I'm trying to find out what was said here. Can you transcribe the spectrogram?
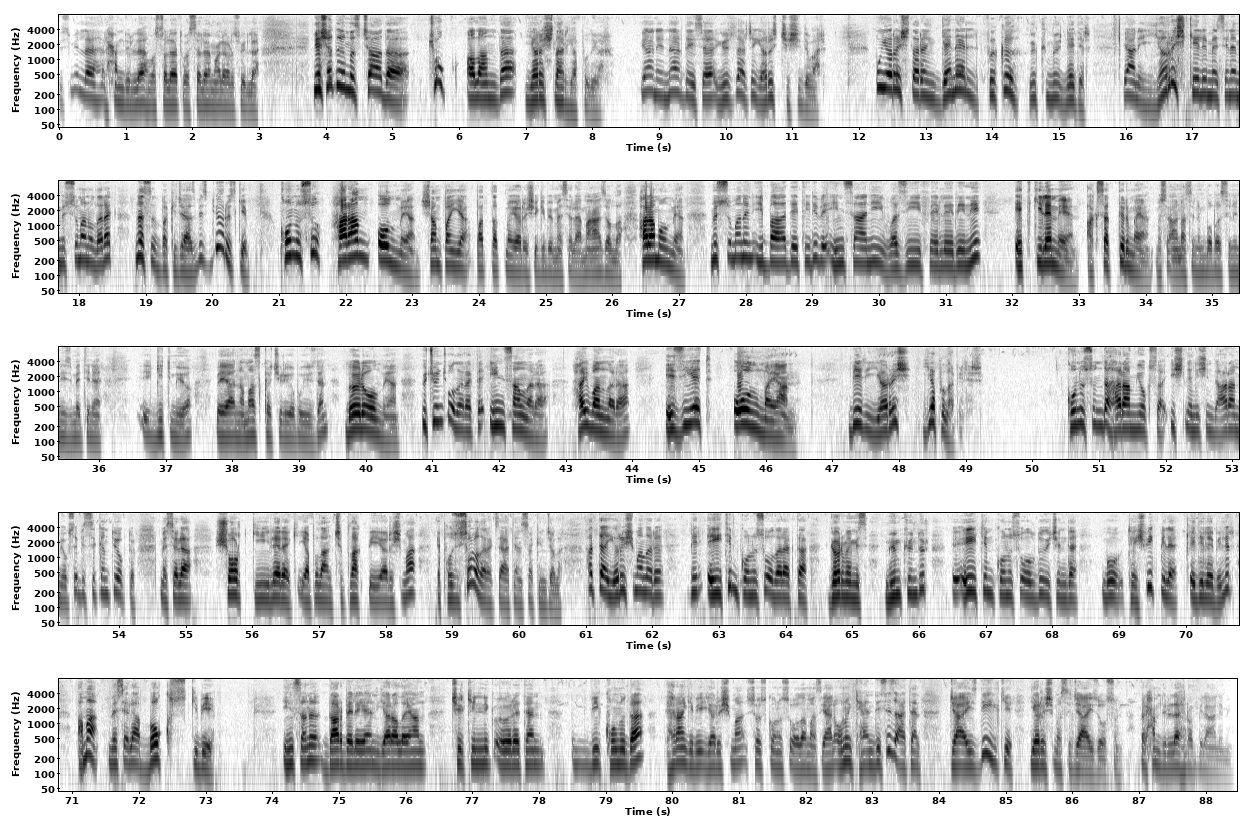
Bismillah, elhamdülillah ve salatu ve selamu ala Resulullah. Yaşadığımız çağda çok alanda yarışlar yapılıyor. Yani neredeyse yüzlerce yarış çeşidi var. Bu yarışların genel fıkıh hükmü nedir? Yani yarış kelimesine Müslüman olarak nasıl bakacağız biz? Diyoruz ki konusu haram olmayan şampanya patlatma yarışı gibi mesela maazallah haram olmayan Müslümanın ibadetini ve insani vazifelerini etkilemeyen, aksattırmayan mesela anasının babasının hizmetine e, gitmiyor veya namaz kaçırıyor bu yüzden böyle olmayan. Üçüncü olarak da insanlara, hayvanlara eziyet olmayan bir yarış yapılabilir konusunda haram yoksa, işlenişinde haram yoksa bir sıkıntı yoktur. Mesela şort giyilerek yapılan çıplak bir yarışma e, pozisyon olarak zaten sakıncalı. Hatta yarışmaları bir eğitim konusu olarak da görmemiz mümkündür. E, eğitim konusu olduğu için de bu teşvik bile edilebilir. Ama mesela boks gibi insanı darbeleyen, yaralayan, çirkinlik öğreten bir konuda herhangi bir yarışma söz konusu olamaz. Yani onun kendisi zaten caiz değil ki yarışması caiz olsun. Velhamdülillahi Rabbil Alemin.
